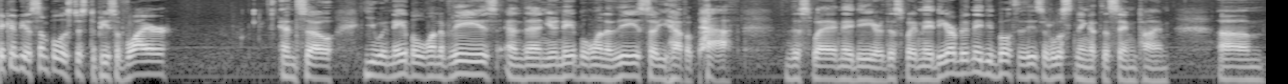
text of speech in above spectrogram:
It can be as simple as just a piece of wire. And so you enable one of these, and then you enable one of these, so you have a path this way maybe, or this way maybe, or maybe both of these are listening at the same time. Um,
